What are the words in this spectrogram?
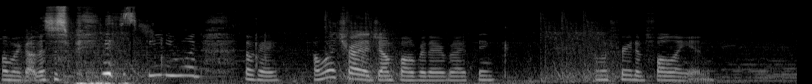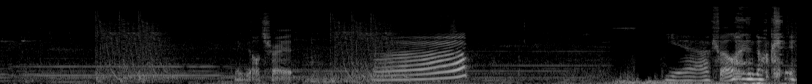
Oh my god, that's a speedy, speedy one. Okay. I want to try to jump over there, but I think I'm afraid of falling in. Maybe I'll try it. Up. Yeah, I fell in. Okay.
